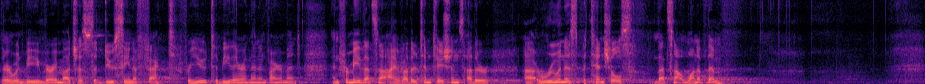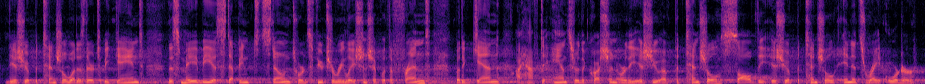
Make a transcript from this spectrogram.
There would be very much a seducing effect for you to be there in that environment. And for me, that's not, I have other temptations, other uh, ruinous potentials. That's not one of them. The issue of potential, what is there to be gained? This may be a stepping stone towards future relationship with a friend, but again, I have to answer the question or the issue of potential, solve the issue of potential in its right order.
